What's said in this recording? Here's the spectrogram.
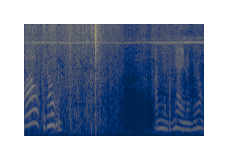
ว้าวพี่น้อง อันนี้บักใหญ่หนึ่งพี่น้อง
